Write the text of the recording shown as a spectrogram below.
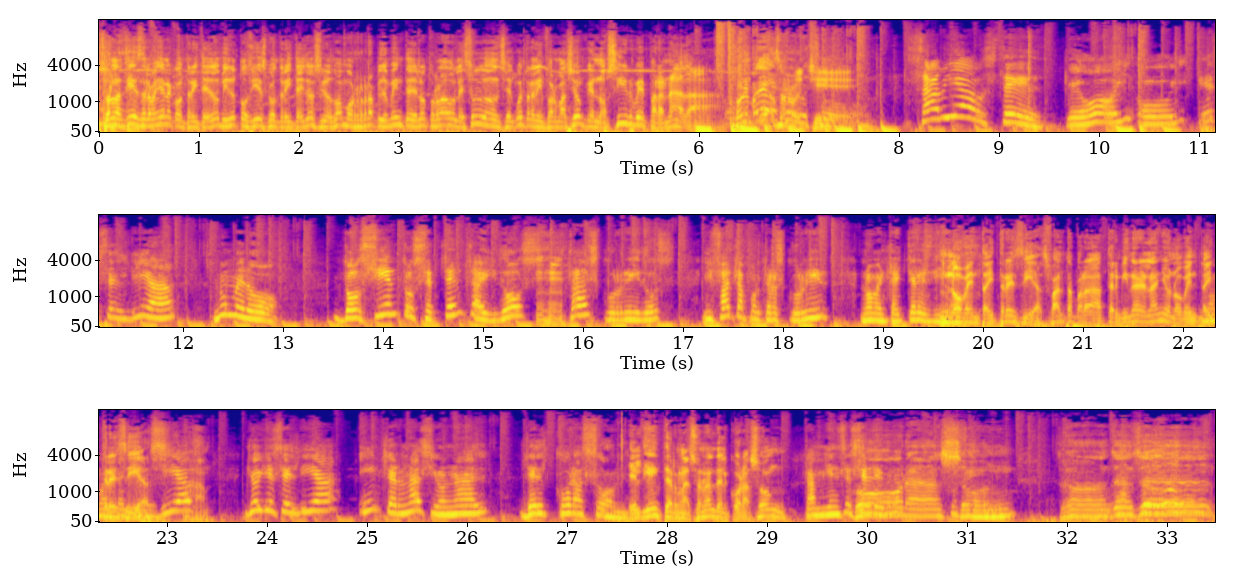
Son las 10 de la mañana con 32 minutos, 10 con 32 y nos vamos rápidamente del otro lado del estudio donde se encuentra la información que no sirve para nada. Con el payaso Ruchi. ¿Sabía usted que hoy, hoy es el día número 272 Ujú. transcurridos y falta por transcurrir 93 días? 93 días. Falta para terminar el año 93, días. Ajá. Y hoy es el Día Internacional del Corazón. El Día Internacional del Corazón. También se celebra. Corazón. Corazón.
